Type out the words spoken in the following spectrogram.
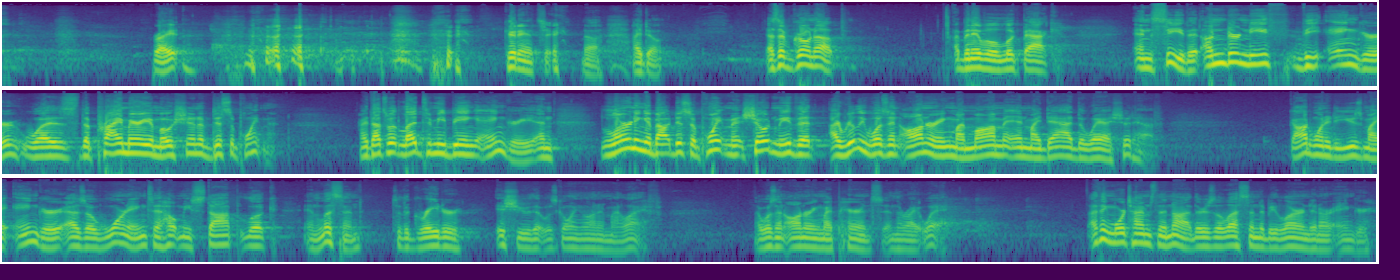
right? Good answer. No, I don't. As I've grown up, I've been able to look back and see that underneath the anger was the primary emotion of disappointment. Right? That's what led to me being angry. And learning about disappointment showed me that I really wasn't honoring my mom and my dad the way I should have. God wanted to use my anger as a warning to help me stop, look, and listen to the greater issue that was going on in my life. I wasn't honoring my parents in the right way. I think more times than not, there's a lesson to be learned in our anger.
